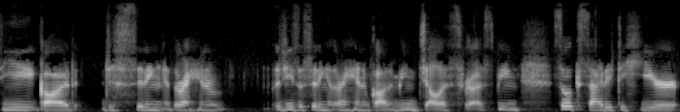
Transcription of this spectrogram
see God just sitting at the right hand of Jesus sitting at the right hand of God and being jealous for us, being so excited to hear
